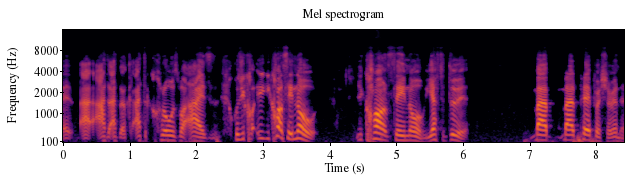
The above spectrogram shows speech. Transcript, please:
and I, I, had to- I, had to, I had to close my eyes because you can't, you can't say no. You can't say no. You have to do it. Mad, mad peer pressure, innit?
